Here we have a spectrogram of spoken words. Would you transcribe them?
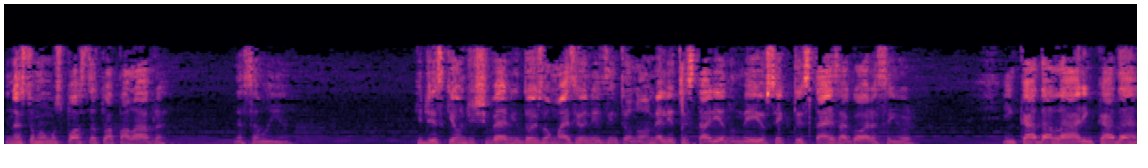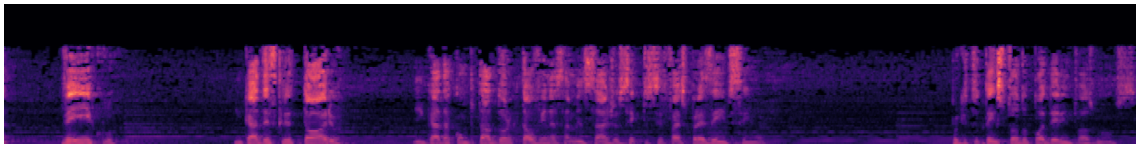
E nós tomamos posse da tua palavra nessa manhã. Que diz que onde estiverem dois ou mais reunidos em teu nome, ali tu estaria no meio. Eu sei que tu estás agora, Senhor. Em cada lar, em cada veículo, em cada escritório, em cada computador que está ouvindo essa mensagem, eu sei que tu se faz presente, Senhor. porque tu tens todo o poder em tuas mãos.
